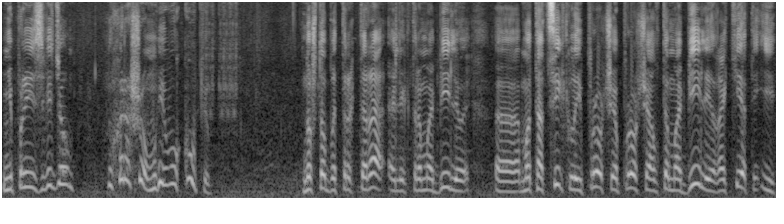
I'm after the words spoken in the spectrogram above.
не произведем, ну, хорошо, мы его купим. Но чтобы трактора, электромобили, э, мотоциклы и прочие, прочие автомобили, ракеты и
